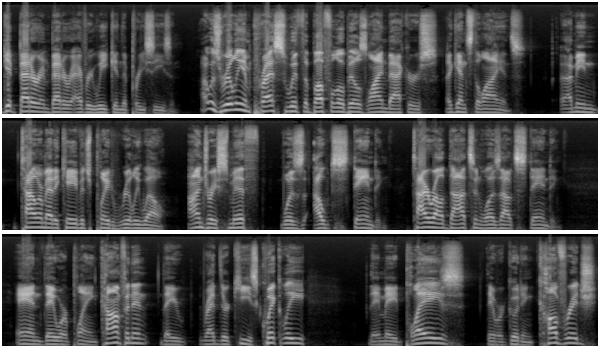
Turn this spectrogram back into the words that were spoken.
get better and better every week in the preseason. I was really impressed with the Buffalo Bills linebackers against the Lions. I mean, Tyler Matakevich played really well. Andre Smith was outstanding. Tyrel Dodson was outstanding. And they were playing confident. They read their keys quickly. They made plays. They were good in coverage.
